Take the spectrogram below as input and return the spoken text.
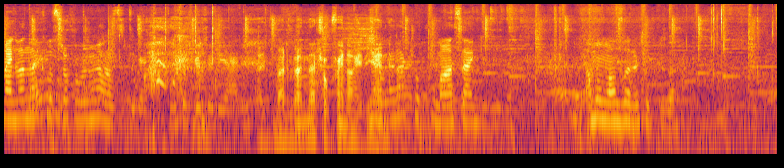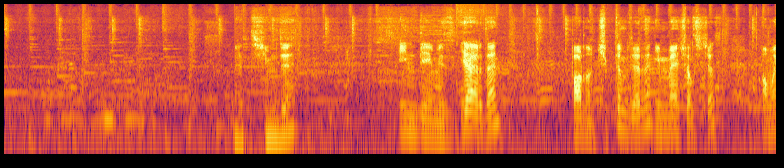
merdivenler klostrofobimi azdı gerçekten. Çok kötüydü yani. Evet, merdivenler çok fenaydı yani. Merdivenler çok mahzen gibiydi. Ama manzara çok güzel. Evet şimdi indiğimiz yerden pardon çıktığımız yerden inmeye çalışacağız. Ama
